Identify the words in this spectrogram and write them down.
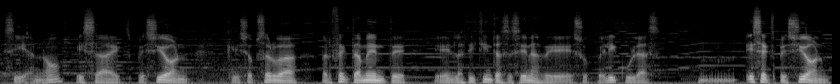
decían, ¿no? Esa expresión que se observa perfectamente en las distintas escenas de sus películas, mm, esa expresión,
